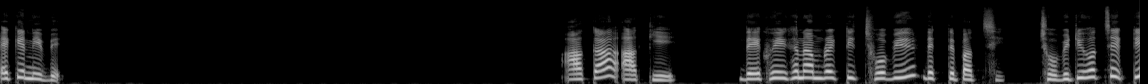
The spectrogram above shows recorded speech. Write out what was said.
এঁকে নিবে। আঁকা আঁকি। দেখো, এখানে আমরা একটি ছবি দেখতে পাচ্ছি। ছবিটি হচ্ছে একটি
